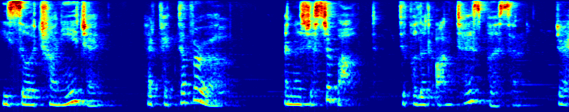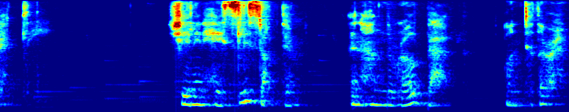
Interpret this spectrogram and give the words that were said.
he saw Quan Yizhen had picked up a robe and was just about to pull it onto his person directly. Xie Lian hastily stopped him and hung the robe back onto the rack.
